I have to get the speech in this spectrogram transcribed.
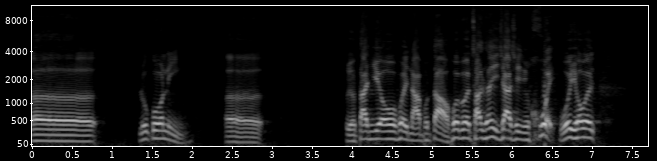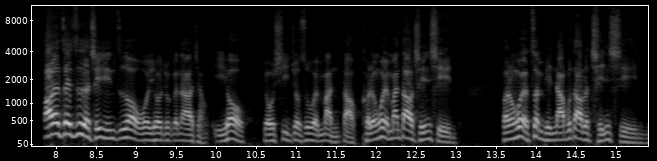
呃，如果你呃有担忧会拿不到，会不会产生以下情形？会，我以后会发生这次的情形之后，我以后就跟大家讲，以后游戏就是会慢到，可能会有慢到情形，可能会有正品拿不到的情形。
